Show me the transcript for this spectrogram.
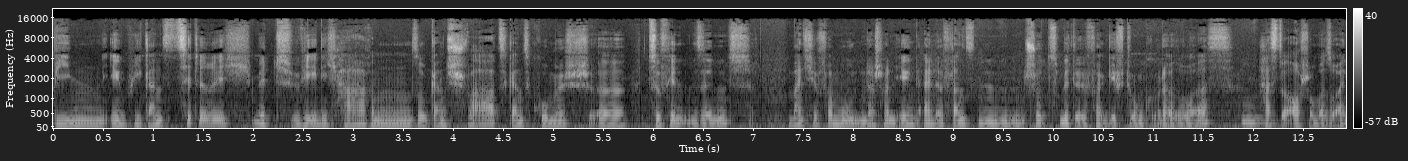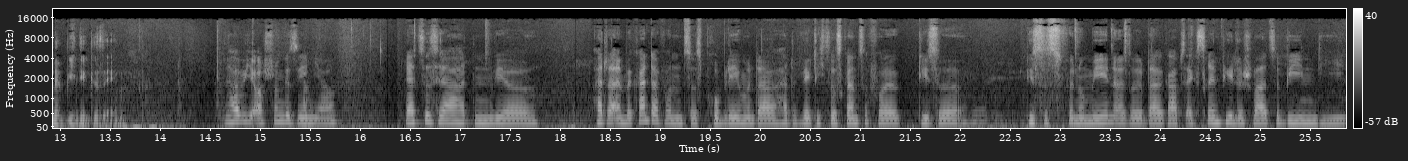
Bienen irgendwie ganz zitterig, mit wenig Haaren, so ganz schwarz, ganz komisch äh, zu finden sind. Manche vermuten da schon irgendeine Pflanzenschutzmittelvergiftung oder sowas. Mhm. Hast du auch schon mal so eine Biene gesehen? Habe ich auch schon gesehen, ja. Letztes Jahr hatten wir, hatte ein Bekannter von uns das Problem und da hatte wirklich das ganze Volk diese, dieses Phänomen. Also da gab es extrem viele schwarze Bienen, die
